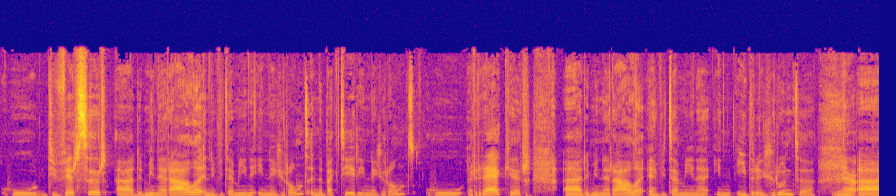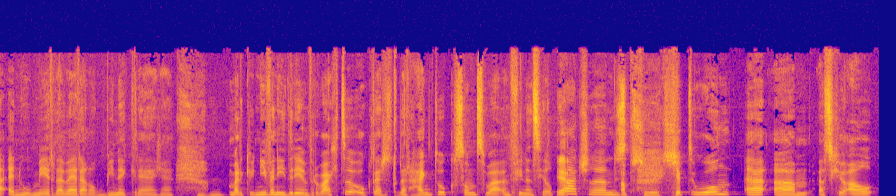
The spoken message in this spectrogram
hoe diverser uh, de mineralen en de vitamine in de grond en de bacteriën in de grond, hoe rijker uh, de mineralen en vitamine in iedere groente ja. uh, en hoe meer dat wij daar ook binnenkrijgen. Mm -hmm. Maar ik kun niet van iedereen verwachten, ook daar, daar hangt ook soms wat een financieel plaatje ja, aan. Dus absoluut. je hebt gewoon, um, als je al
